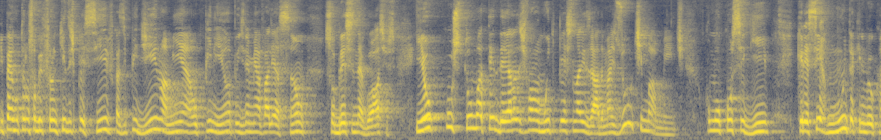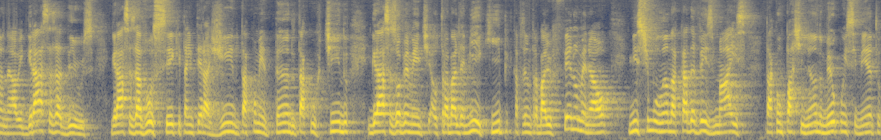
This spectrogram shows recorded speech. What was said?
me perguntando sobre franquias específicas e pedindo a minha opinião, pedindo a minha avaliação sobre esses negócios. E eu costumo atender elas de forma muito personalizada, mas ultimamente como eu consegui crescer muito aqui no meu canal. E graças a Deus, graças a você que está interagindo, está comentando, está curtindo, graças, obviamente, ao trabalho da minha equipe, que está fazendo um trabalho fenomenal, me estimulando a cada vez mais está compartilhando meu conhecimento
